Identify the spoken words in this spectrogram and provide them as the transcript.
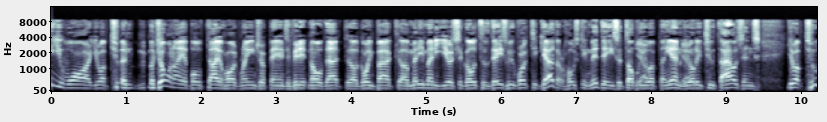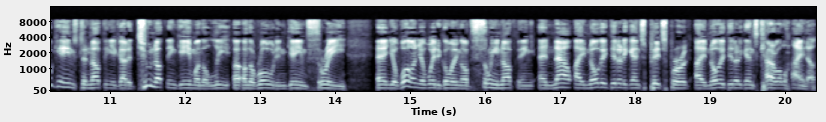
you are. You're up to, and Joe and I are both diehard Ranger fans. If you didn't know that, uh, going back uh, many, many years ago to the days we worked together hosting middays at WFAN yep. in the early 2000s, you're up two games to nothing. You got a 2 nothing game on the lead, uh, on the road in game three and you're well on your way to going up 3 nothing. And now I know they did it against Pittsburgh. I know they did it against Carolina.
